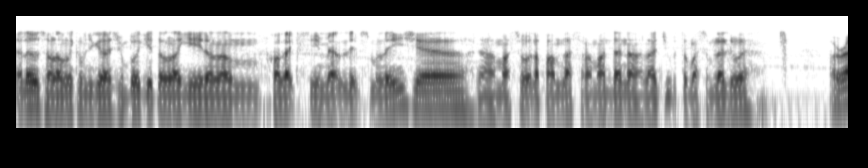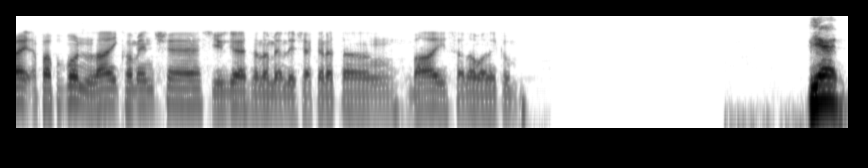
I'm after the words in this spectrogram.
Hello, Assalamualaikum juga. Jumpa kita lagi dalam koleksi Mad Lips Malaysia. Dah masuk 18 Ramadan lah. Laju betul masa berlalu eh. Alright, apa-apa pun like, comment, share. See you guys dalam Mad Lips yang akan datang. Bye. Assalamualaikum. Pian,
